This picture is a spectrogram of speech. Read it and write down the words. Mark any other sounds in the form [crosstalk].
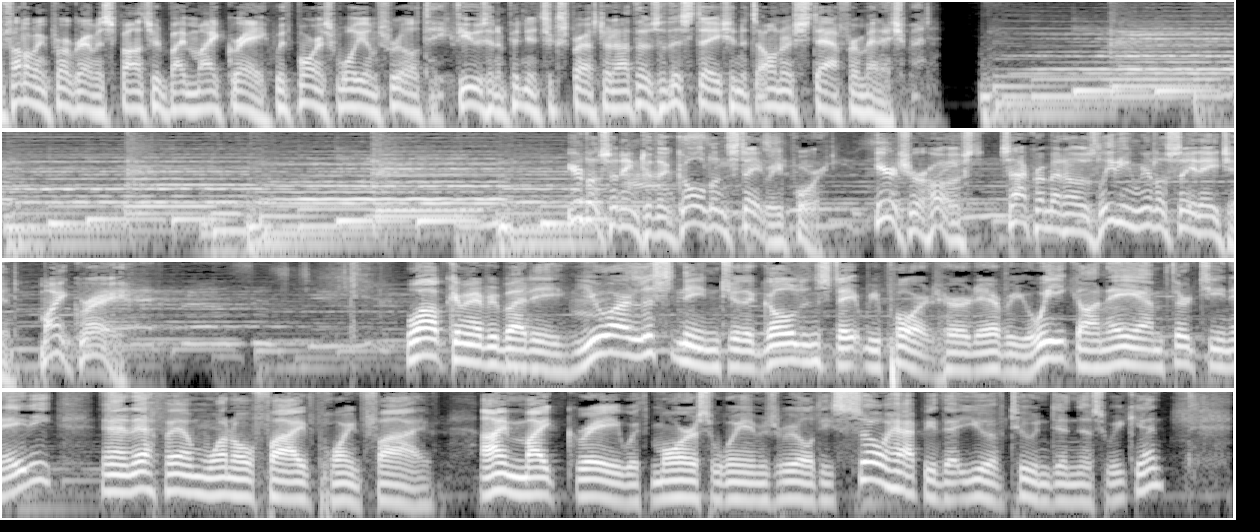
The following program is sponsored by Mike Gray with Morris Williams Realty. Views and opinions expressed are not those of this station, its owner, staff, or management. You're listening to the Golden State Report. Here's your host, Sacramento's leading real estate agent, Mike Gray. Welcome, everybody. You are listening to the Golden State Report, heard every week on AM 1380 and FM 105.5. I'm Mike Gray with Morris Williams Realty. So happy that you have tuned in this weekend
